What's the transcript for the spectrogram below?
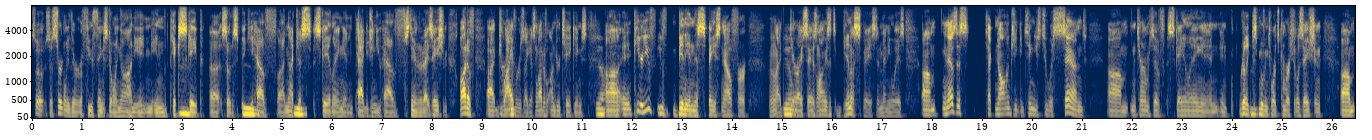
So, so certainly there are a few things going on in in the mm. uh, so to speak. Mm. You have uh, not mm. just scaling and packaging; you have standardization. A lot of uh, mm-hmm. drivers, I guess, a lot of undertakings. Yeah. Uh, and Peter, you've you've been in this space now for, I yeah. dare I say, as long as it's been a space in many ways. Um, and as this technology continues to ascend, um, in terms of scaling and, and really just moving towards commercialization. Um,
